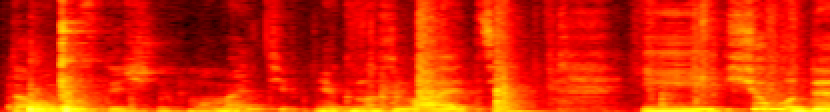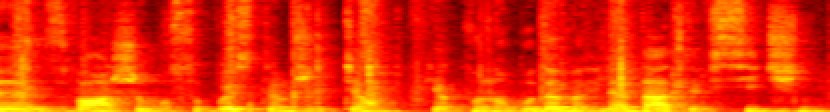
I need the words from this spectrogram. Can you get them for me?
таро містичних моментів, як називається. І що буде з вашим особистим життям? Як воно буде виглядати в січні?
